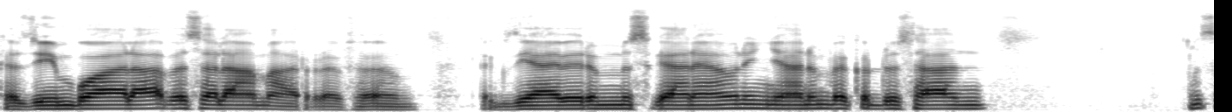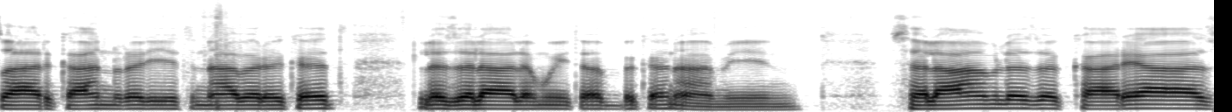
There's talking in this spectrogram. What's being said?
ከዚህም በኋላ በሰላም አረፈ። ለእግዚአብሔርም ምስጋና ይሁን። እኛንም በቅዱሳን ጻድቃን ረድኤትና በረከት ለዘላለሙ ይጠብቀን፣ አሜን። ሰላም ለዘካርያስ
